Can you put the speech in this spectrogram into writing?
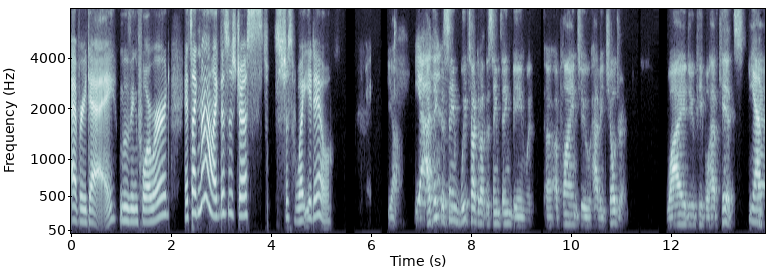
every day moving forward. It's like no like this is just it's just what you do. Yeah. Yeah i think and- the same we've talked about the same thing being with uh, applying to having children. Why do people have kids? Yeah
